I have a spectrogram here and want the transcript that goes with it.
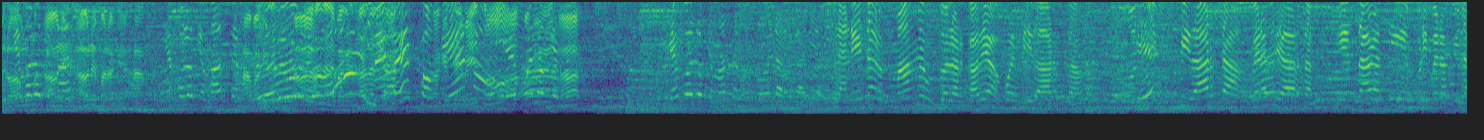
Pero ¿Qué abre, fue lo que abre, más? abre para que. Ajá. ¿Qué fue lo que más te Ajá, gustó? ándale, para que- ándale, Me vea. escondiendo. No, ¿Qué fue lo que ah, ¿Qué fue lo que más te gustó la Arcadia? La neta, lo que más me gustó de la Arcadia fue Siddhartha. ¿Qué? Siddhartha, ver a Siddhartha y estar así en primera fila.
